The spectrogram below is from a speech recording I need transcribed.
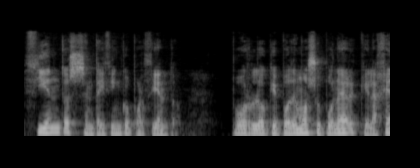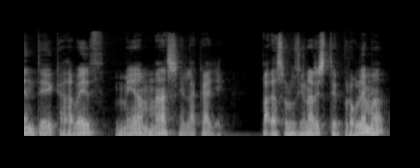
165%, por lo que podemos suponer que la gente cada vez mea más en la calle. Para solucionar este problema,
